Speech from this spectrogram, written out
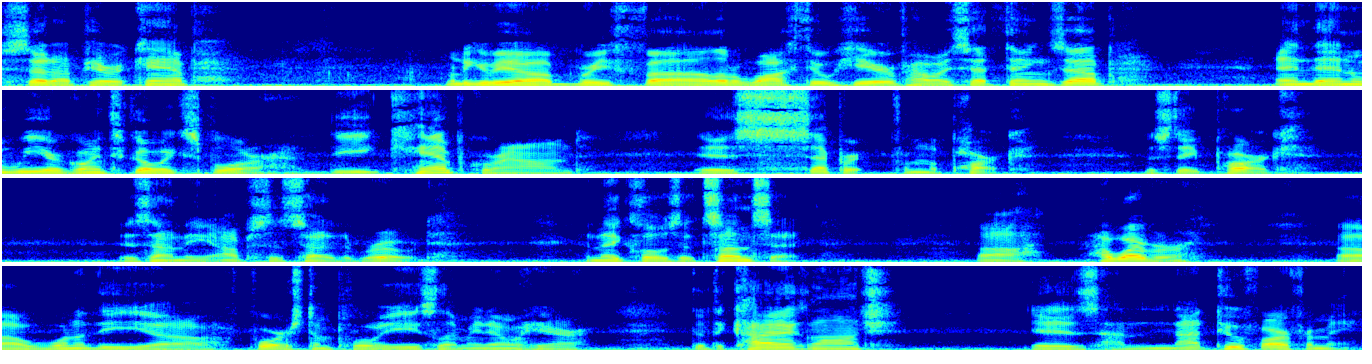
set up here at camp. I'm going to give you a brief uh, little walkthrough here of how I set things up, and then we are going to go explore. The campground is separate from the park. The state park is on the opposite side of the road, and they close at sunset. Uh, however, uh, one of the uh, forest employees let me know here that the kayak launch is not too far from me.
